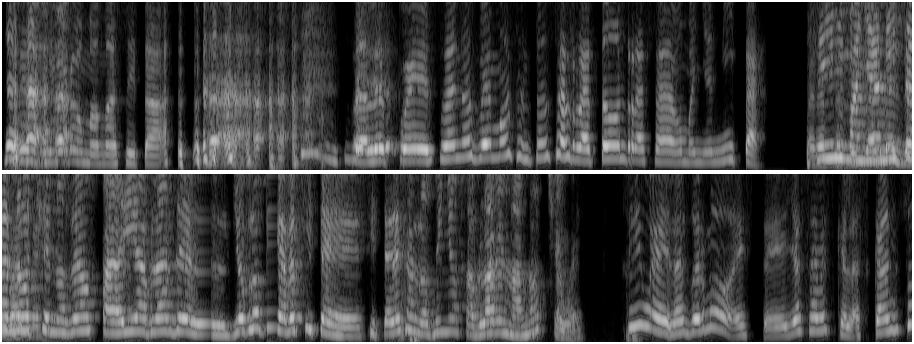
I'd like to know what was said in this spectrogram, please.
Claro, mamacita. Sale, pues, hoy nos vemos entonces al ratón, raza, o mañanita. Sí, mañanita noche nos vemos para ahí hablar del. Yo creo que a ver si te, si te dejan los niños hablar en la noche, güey. Sí, güey, las duermo, este, ya sabes que las canso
